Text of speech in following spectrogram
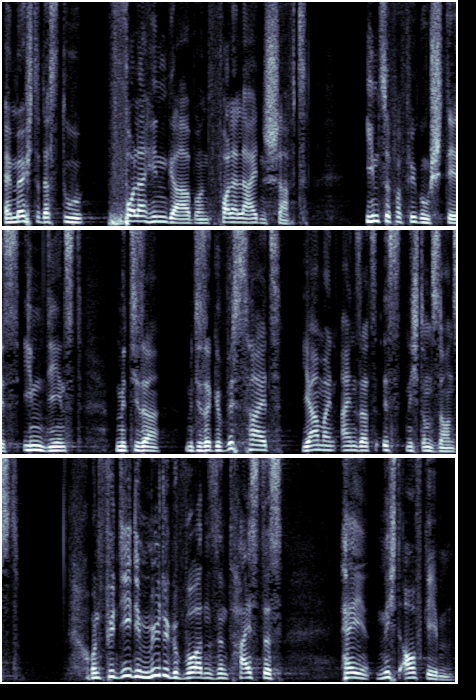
er möchte, dass du voller Hingabe und voller Leidenschaft ihm zur Verfügung stehst, ihm dienst, mit dieser, mit dieser Gewissheit, ja, mein Einsatz ist nicht umsonst. Und für die, die müde geworden sind, heißt es, hey, nicht aufgeben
